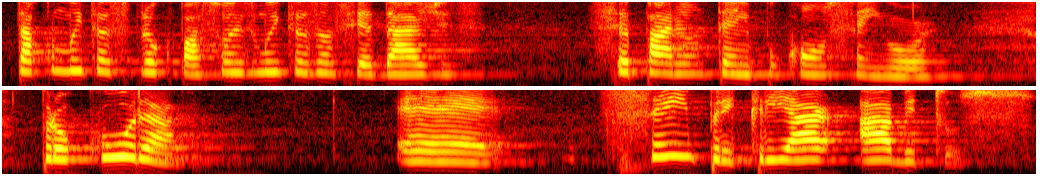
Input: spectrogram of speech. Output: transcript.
está com muitas preocupações, muitas ansiedades, separe um tempo com o Senhor. Procura é, sempre criar hábitos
